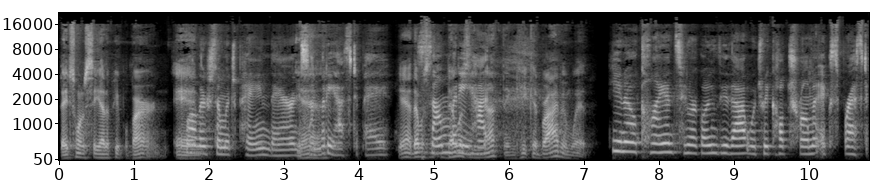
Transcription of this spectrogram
they just want to see other people burn. And well, there's so much pain there, and yeah. somebody has to pay. Yeah, there was somebody there was had, nothing he could bribe him with you know, clients who are going through that, which we call trauma expressed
